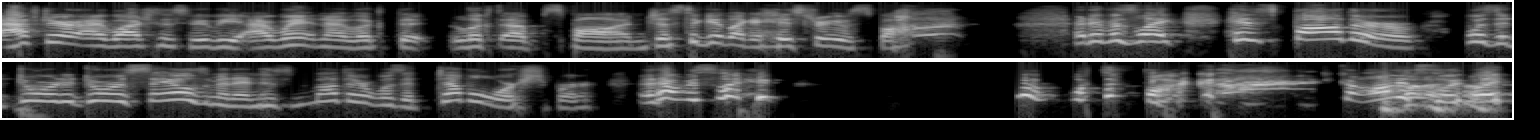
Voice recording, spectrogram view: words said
after I watched this movie, I went and I looked at looked up Spawn just to get like a history of Spawn. And it was like his father was a door-to-door salesman and his mother was a devil worshiper. And I was like, what, the fuck? Honestly, like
